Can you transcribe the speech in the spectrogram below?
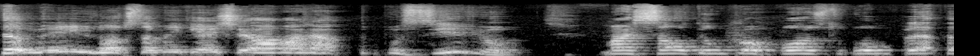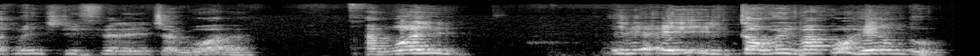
também os outros também querem chegar o mais rápido possível, mas Saulo tem um propósito completamente diferente agora. Agora ele, ele, ele, ele talvez vá correndo.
